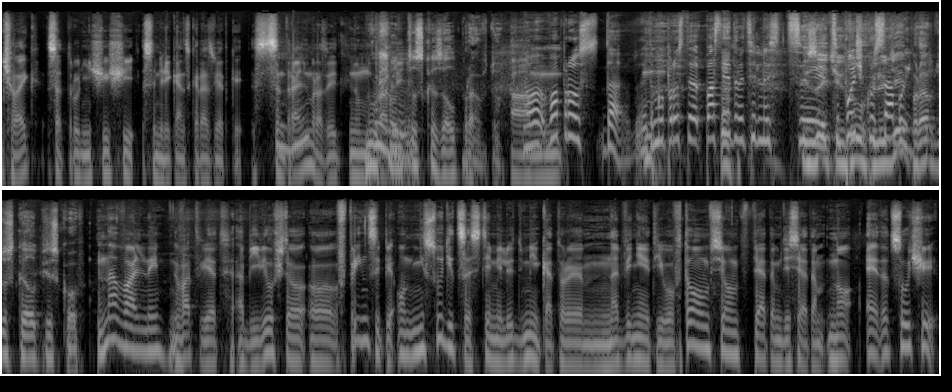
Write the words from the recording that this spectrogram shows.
человек, сотрудничающий с американской разведкой, с Центральным угу. разведывательным ну. Ну, сказал правду. А, Вопрос, да, это мы просто последовательность, Из этих цепочку двух событий. людей правду сказал Песков. Навальный в ответ объявил, что, в принципе, он не судится с теми людьми, которые обвиняют его в том, всем, в пятом, десятом, но этот случай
